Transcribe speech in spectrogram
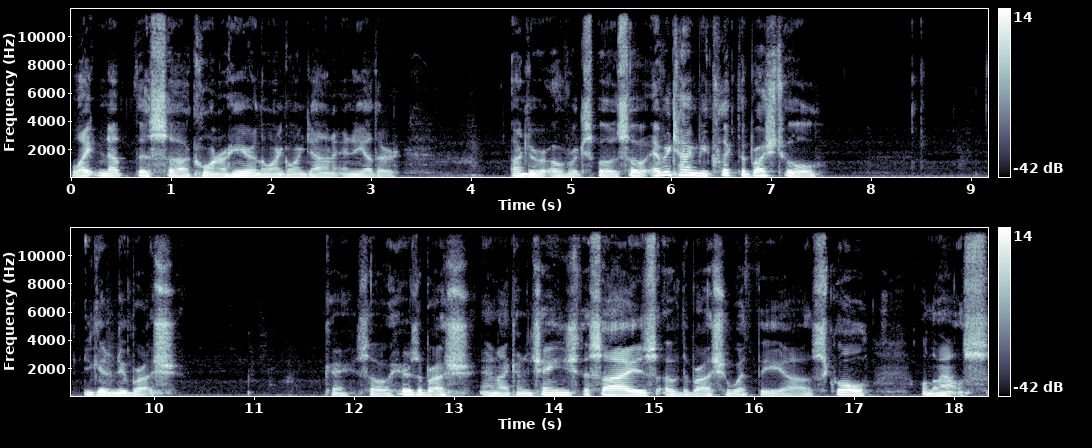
lighten up this uh, corner here and the one going down any other under overexposed. So every time you click the brush tool, you get a new brush. Okay, so here's a brush, and I can change the size of the brush with the uh, scroll on the mouse.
